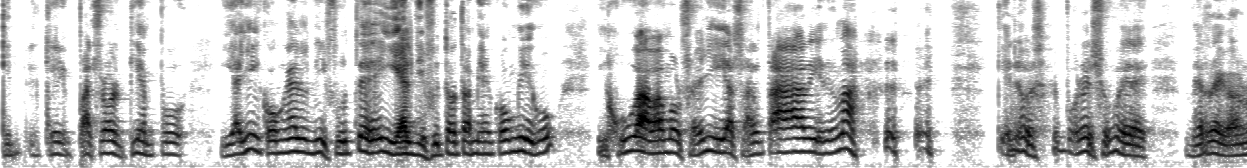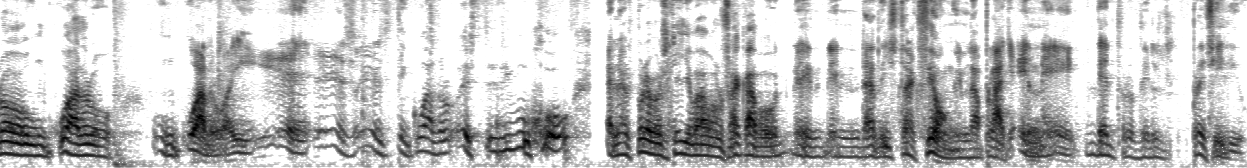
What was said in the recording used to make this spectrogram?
que, pasó el tiempo y allí con él disfruté y él disfrutó también conmigo y jugábamos allí a saltar y demás. que no, por eso me, me, regaló un cuadro, un cuadro ahí, eh, este cuadro, este dibujo, en las pruebas que llevábamos a cabo en, la distracción en la playa, en, eh, dentro del presidio.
